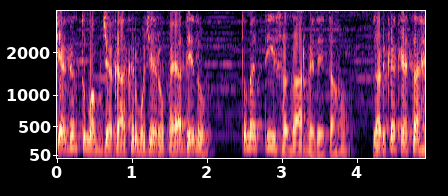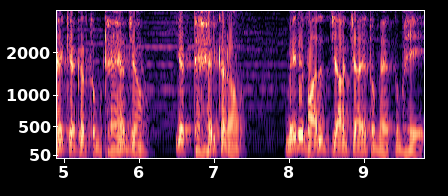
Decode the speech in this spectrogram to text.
कि अगर तुम अब जगाकर मुझे रुपया दे दो तो मैं तीस हज़ार में देता हूँ। लड़का कहता है कि अगर तुम ठहर जाओ या ठहर कर आओ, मेरे वालिद जाग जाए तो मैं तुम्हें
